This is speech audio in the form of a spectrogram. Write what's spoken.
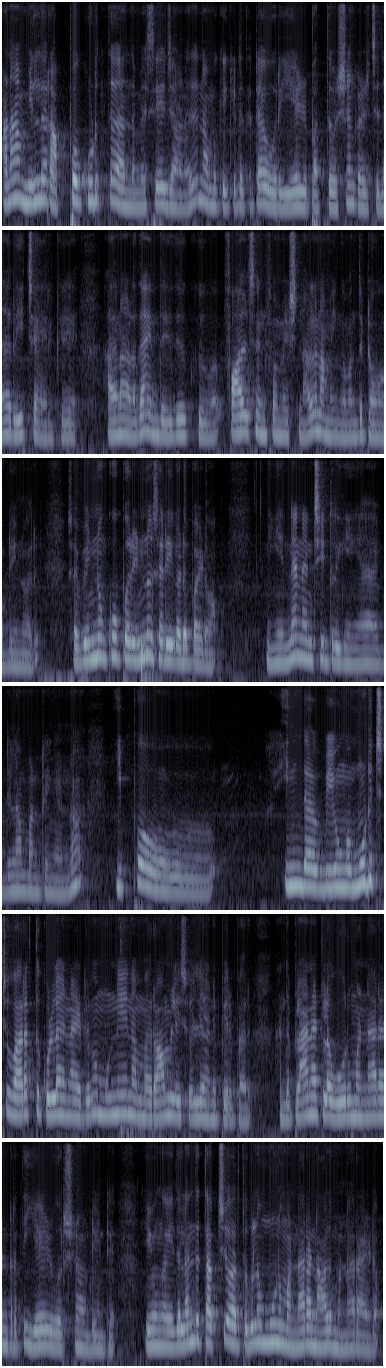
ஆனால் மில்லர் அப்போ கொடுத்த அந்த மெசேஜ் ஆனது நமக்கு கிட்டத்தட்ட ஒரு ஏழு பத்து வருஷம் கழித்து தான் ரீச் ஆகிருக்கு அதனால தான் இந்த இதுக்கு ஃபால்ஸ் இன்ஃபர்மேஷனால் நம்ம இங்கே வந்துட்டோம் அப்படின்னுவார். ஸோ இப்போ இன்னும் கூப்பர் இன்னும் சரி கடுப்பாயிடுவான். நீங்கள் என்ன நினச்சிட்டு இருக்கீங்க? இப்படிலாம் பண்ணுறீங்கன்னா இப்போது இந்த இவங்க முடிச்சுட்டு வரத்துக்குள்ளே என்ன ஆகிட்ருக்கோம் முன்னே நம்ம ராமலி சொல்லி அனுப்பியிருப்பார். அந்த பிளானெட்டில் ஒரு மணி நேரன்றது ஏழு வருஷம் அப்படின்ட்டு. இவங்க இதுலேருந்து தப்பிச்சு வரத்துக்குள்ளே மூணு மணி நேரம் நாலு மணி நேரம் ஆகிடும்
